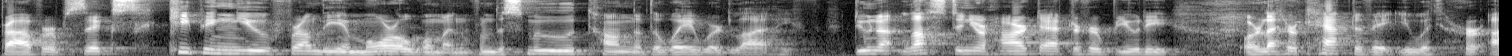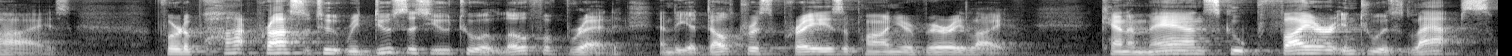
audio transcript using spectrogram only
Proverbs 6 keeping you from the immoral woman, from the smooth tongue of the wayward life. Do not lust in your heart after her beauty, or let her captivate you with her eyes. For the prostitute reduces you to a loaf of bread, and the adulteress preys upon your very life. Can a man scoop fire into his laps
